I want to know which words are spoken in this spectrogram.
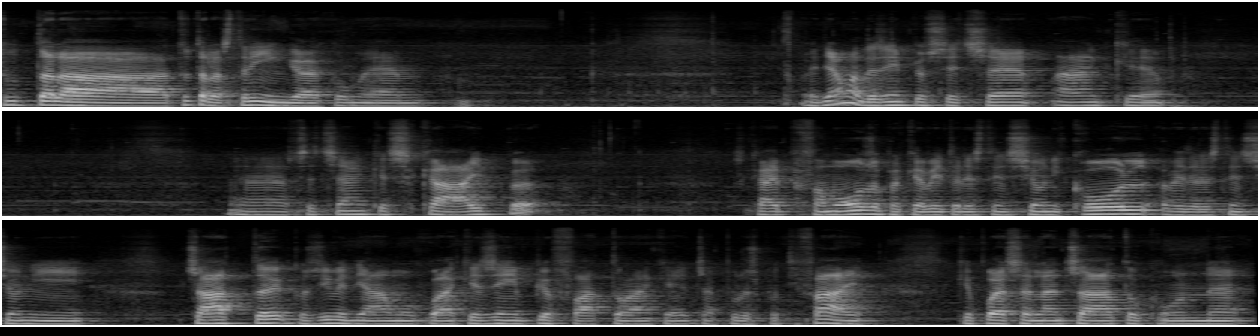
tutta la, tutta la stringa come vediamo ad esempio se c'è anche eh, se c'è anche Skype. Skype famoso perché avete le estensioni call avete le estensioni chat così vediamo qualche esempio fatto anche già pure Spotify che può essere lanciato con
